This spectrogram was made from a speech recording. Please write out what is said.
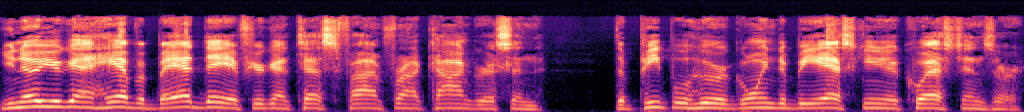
you know you're going to have a bad day if you're going to testify in front of Congress and the people who are going to be asking you questions are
